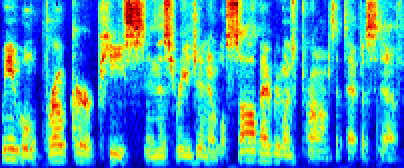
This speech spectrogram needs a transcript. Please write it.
we will broker peace in this region and we'll solve everyone's problems, that type of stuff.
